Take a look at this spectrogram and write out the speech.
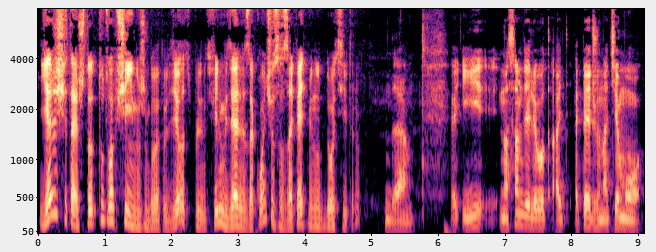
Я же считаю, что тут вообще не нужно было этого делать. Блин, фильм идеально закончился за 5 минут до титров. Да. И на самом деле, вот опять же, на тему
